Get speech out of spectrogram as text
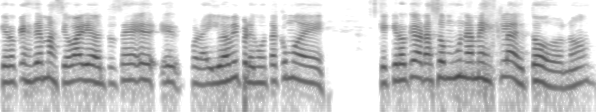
creo que es demasiado variado, entonces eh, eh, por ahí va mi pregunta como de, que creo que ahora somos una mezcla de todo, ¿no?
